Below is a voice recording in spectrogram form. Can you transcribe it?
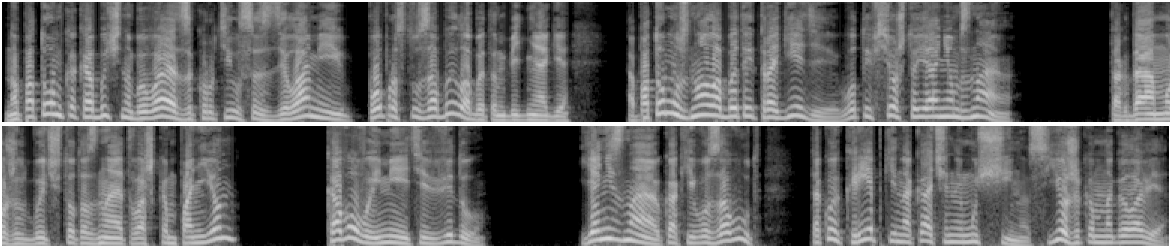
но потом, как обычно бывает, закрутился с делами и попросту забыл об этом бедняге. А потом узнал об этой трагедии. Вот и все, что я о нем знаю. Тогда, может быть, что-то знает ваш компаньон? Кого вы имеете в виду? Я не знаю, как его зовут. Такой крепкий, накачанный мужчина, с ежиком на голове.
